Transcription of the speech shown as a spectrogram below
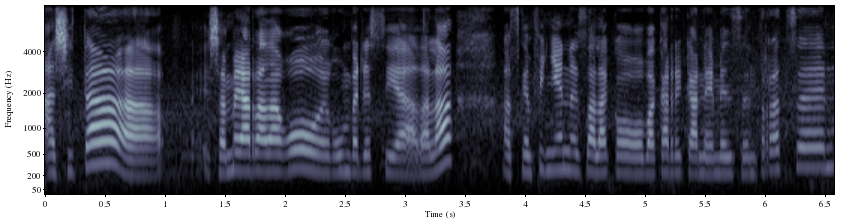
hasita, esan beharra dago egun berezia dela, azken finean ez dalako bakarrikan hemen zentratzen,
